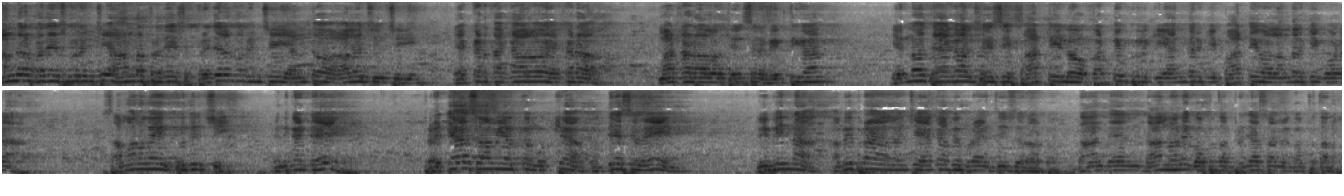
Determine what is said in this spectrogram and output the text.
ఆంధ్రప్రదేశ్ గురించి ఆంధ్రప్రదేశ్ ప్రజల గురించి ఎంతో ఆలోచించి ఎక్కడ తగ్గాలో ఎక్కడ మాట్లాడాలో తెలిసిన వ్యక్తిగా ఎన్నో త్యాగాలు చేసి పార్టీలో పట్టింపులకి అందరికీ పార్టీ వాళ్ళందరికీ కూడా సమన్వయం కుదిర్చి. ఎందుకంటే ప్రజాస్వామ్యం యొక్క ముఖ్య ఉద్దేశమే విభిన్న అభిప్రాయాల నుంచి ఏకాభిప్రాయం తీసుకురావటం. దాని దానిలోనే గొప్పతనం ప్రజాస్వామ్య గొప్పతనం.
